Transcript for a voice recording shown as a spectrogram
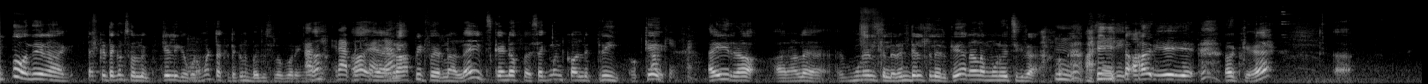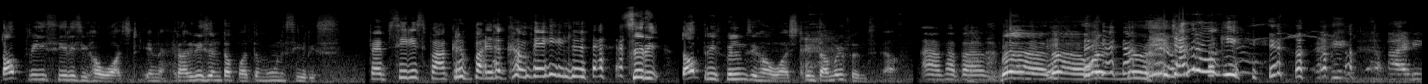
இப்போ வந்து நான் டக்கு டக்குன்னு சொல்லு கேள்வி கேட்கணுமா டக்கு டக்குன்னு பதில் சொல்ல போறீங்க ராபிட் ஃபயர்லாம் இல்லை. It's kind of segment called three okay. Aira. அதனால மூணு எழுத்துல ரெண்டு எழுத்துல இருக்கு. அதனால மூணு வச்சுக்கிறேன். I R A A. Okay top three series you have watched என்ன? ரீசெண்டாக பார்த்த மூணு சீரிஸ் வெப் சீரிஸ் பார்க்குற பழக்கமே இல்லை. சரி top three films you have watched in Tamil films. Chandramukhi. அடி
